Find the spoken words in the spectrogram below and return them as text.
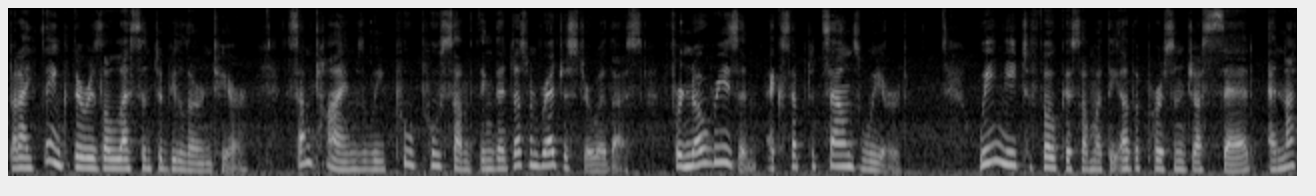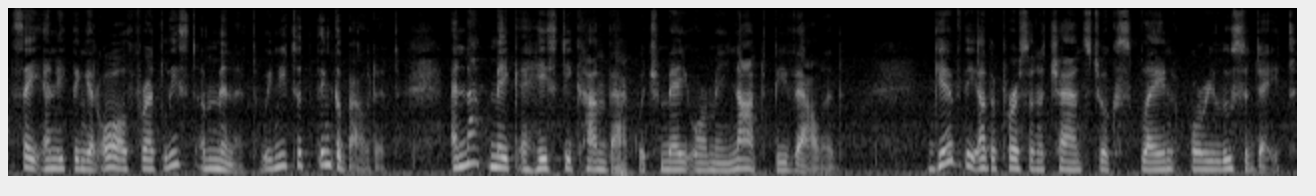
But I think there is a lesson to be learned here. Sometimes we poo poo something that doesn't register with us for no reason except it sounds weird. We need to focus on what the other person just said and not say anything at all for at least a minute. We need to think about it and not make a hasty comeback which may or may not be valid. Give the other person a chance to explain or elucidate.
